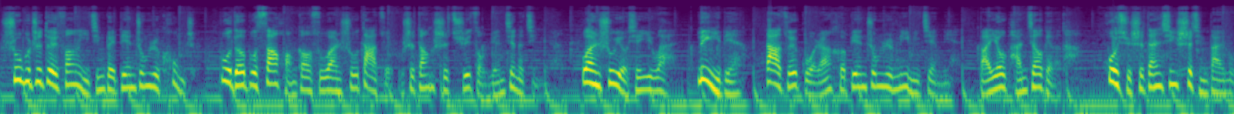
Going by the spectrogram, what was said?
殊不知对方已经被边中日控制，不得不撒谎告诉万叔大嘴不是当时取走原件的警员。万叔有些意外。另一边，大嘴果然和边中日秘密见面，把 U 盘交给了他。或许是担心事情败露，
